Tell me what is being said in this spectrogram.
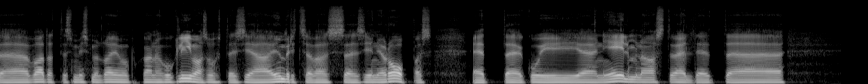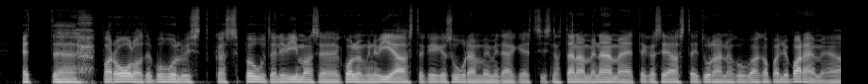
äh, vaadates, mis meil toimub ka nagu kliima suhtes ja ümbritsevas äh, siin Euroopas. et äh, kui äh, nii eelmine aasta öeldi, et et Barolode puhul vist kas põud oli viimase kolmekümne viie aasta kõige suurem või midagi, et siis noh, täna me näeme, et ega see aasta ei tule nagu väga palju parem ja,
